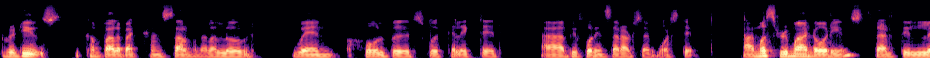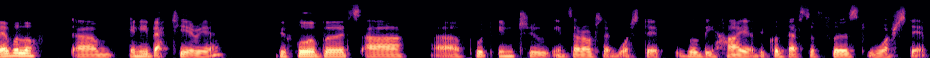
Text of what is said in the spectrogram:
reduce the Campylobacter and Salmonella load when whole birds were collected uh, before inside outside wash step. I must remind audience that the level of um, any bacteria before birds are uh, put into inside outside wash step will be higher because that's the first wash step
